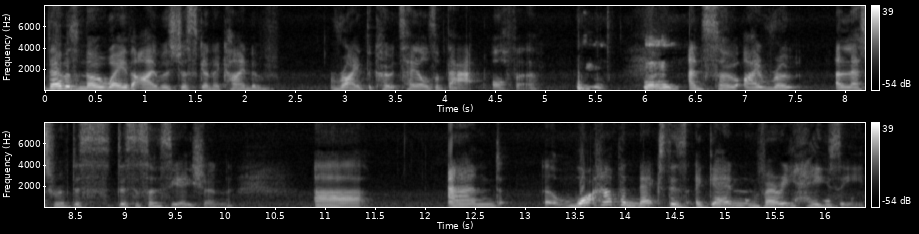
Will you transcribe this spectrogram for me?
there was no way that I was just going to kind of ride the coattails of that offer. And so I wrote a letter of dis- disassociation. Uh, and uh, what happened next is again very hazy.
